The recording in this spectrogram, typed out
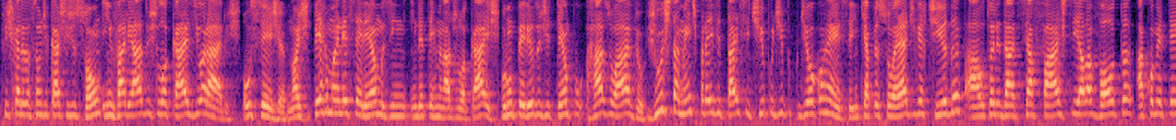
fiscalização de caixas de som em variados locais e horários. Ou seja, nós permaneceremos em, em determinados locais por um período de tempo razoável, justamente para evitar esse tipo de, de ocorrência, em que a pessoa é advertida, a autoridade se afasta e ela volta a cometer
